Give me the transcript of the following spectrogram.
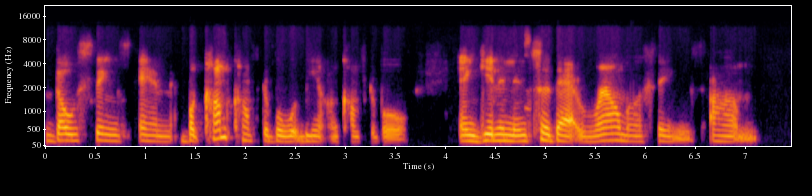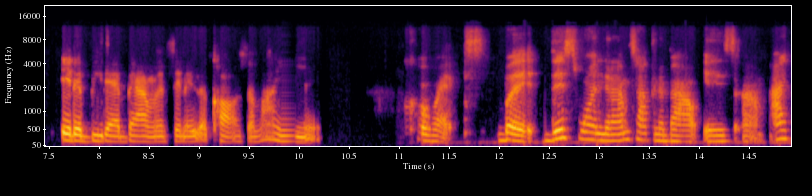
those things and become comfortable with being uncomfortable and getting into that realm of things, um, it'll be that balance and it'll cause alignment. correct. But this one that I'm talking about is, um, I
